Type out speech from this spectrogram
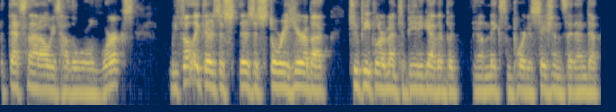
but that's not always how the world works. We felt like there's a, there's a story here about two people are meant to be together, but, you know, make some poor decisions that end up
